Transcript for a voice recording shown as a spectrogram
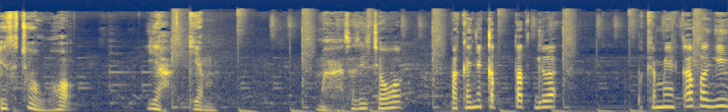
itu cowok? Yakin? Masa sih cowok pakainya ketat gila? Pakai make up lagi?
